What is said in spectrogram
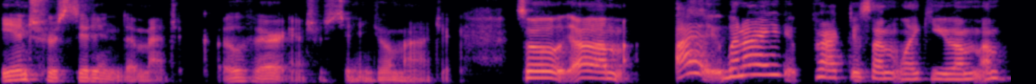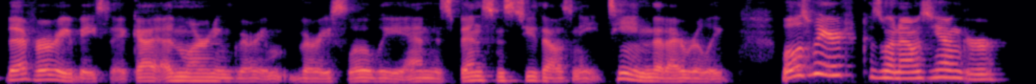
interested in the magic. Oh, very interested in your magic. So um I when I practice, I'm like you, I'm I'm very basic. I, I'm learning very, very slowly. And it's been since 2018 that I really well, it's weird because when I was younger,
